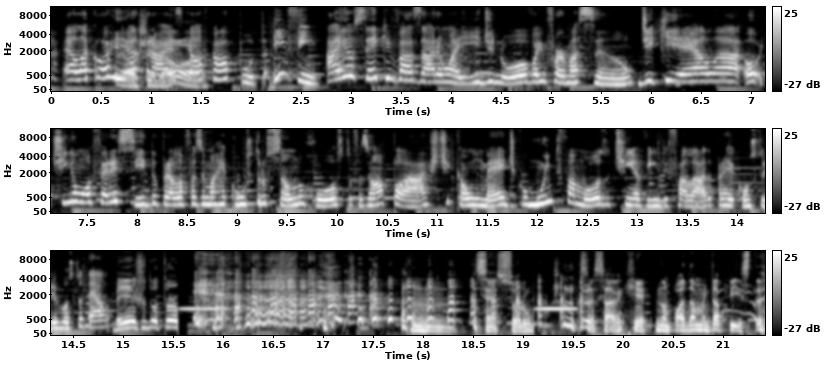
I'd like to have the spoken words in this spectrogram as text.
Ela corria achei atrás que ela ficava puta. Enfim, aí eu sei que vazaram aí de novo a informação de que ela ou, tinham oferecido pra ela fazer uma reconstrução no rosto, fazer uma plástica. Um médico muito famoso tinha vindo e falado pra reconstruir o rosto dela. Beijo, doutor. Censura. o Você sabe que não pode dar muita pista.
